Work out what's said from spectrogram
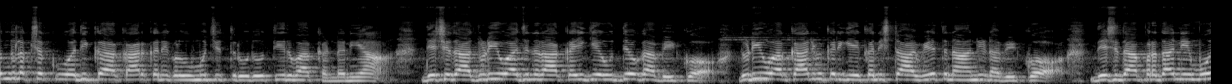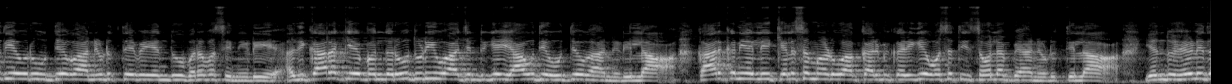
ಒಂದು ಲಕ್ಷಕ್ಕೂ ಅಧಿಕ ಕಾರ್ಖಾನೆಗಳು ಮುಚ್ಚುತ್ತಿರುವುದು ತೀರ್ವ ಖಂಡನೀಯ. ದೇಶದ ದುಡಿಯುವ ಜನರ ಕೈಗೆ ಉದ್ಯೋಗ ಬೇಕು, ದುಡಿಯುವ ಕಾರ್ಮಿಕರಿಗೆ ಕನಿಷ್ಠ ವೇತನ ನೀಡಬೇಕು. ದೇಶದ ಪ್ರಧಾನಿ ಮೋದಿಯವರು ಉದ್ಯೋಗ ನೀಡುತ್ತೇವೆ ಎಂದು ಭರವಸೆ ನೀಡಿ, ಅಧಿಕಾರಕ್ಕೆ ಬಂದರೂ ದುಡಿಯುವ ಜನರಿಗೆ ಯಾವುದೇ ಉದ್ಯೋಗ ನೀಡಿಲ್ಲ. ಕಾರ್ಖಾನೆಯಲ್ಲಿ ಕೆಲಸ ಮಾಡುವ ಕಾರ್ಮಿಕರಿಗೆ ವಸತಿ ಸೌಲಭ್ಯ ನೀಡುತ್ತಿಲ್ಲ ಎಂದು ಹೇಳಿದ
